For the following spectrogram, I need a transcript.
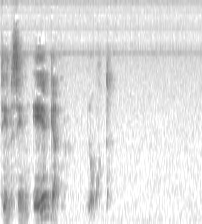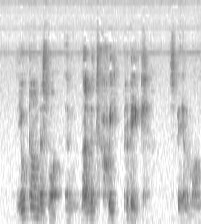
till sin egen låt. Hjort-Anders var en väldigt skicklig spelman.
